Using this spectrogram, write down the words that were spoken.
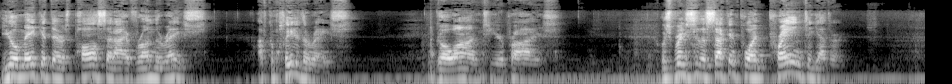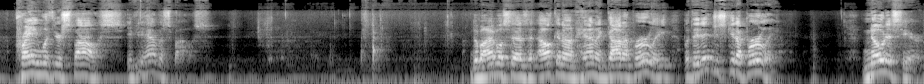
You'll make it there. As Paul said, I have run the race. I've completed the race. Go on to your prize. Which brings us to the second point praying together. Praying with your spouse, if you have a spouse. The Bible says that Elkanah and Hannah got up early, but they didn't just get up early. Notice here,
